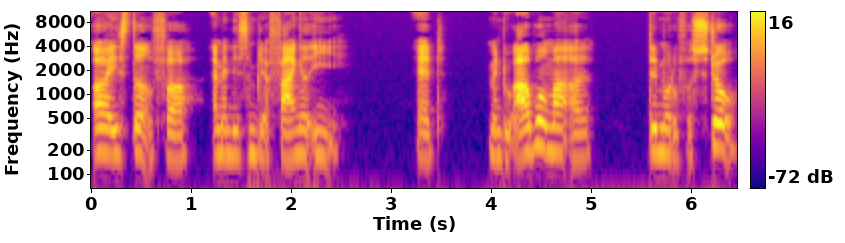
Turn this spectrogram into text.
Og i stedet for, at man ligesom bliver fanget i, at men du afbryder mig, og det må du forstå,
